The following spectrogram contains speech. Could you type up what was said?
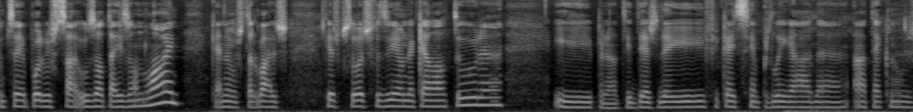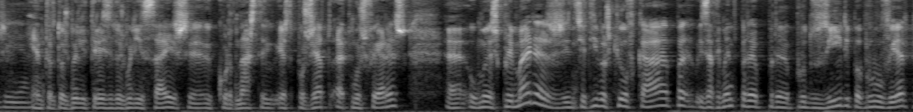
comecei a pôr os, os hotéis online, que eram os trabalhos que as pessoas faziam naquela altura e pronto, e desde aí fiquei sempre ligada à tecnologia. Entre 2013 e 2006 eh, coordenaste este projeto Atmosferas, eh, uma das primeiras iniciativas que houve cá exatamente para, para produzir e para promover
